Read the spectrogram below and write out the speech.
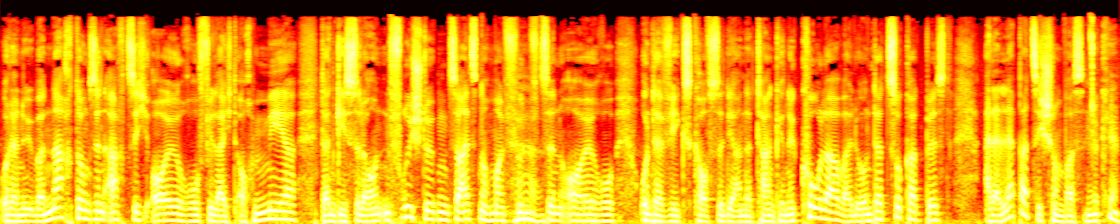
oder eine Übernachtung sind 80 Euro, vielleicht auch mehr, dann gehst du da unten frühstücken, zahlst nochmal 15 Euro, unterwegs kaufst du dir an der Tanke eine Cola, weil du unterzuckert bist. Alter, läppert sich schon was. Okay.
